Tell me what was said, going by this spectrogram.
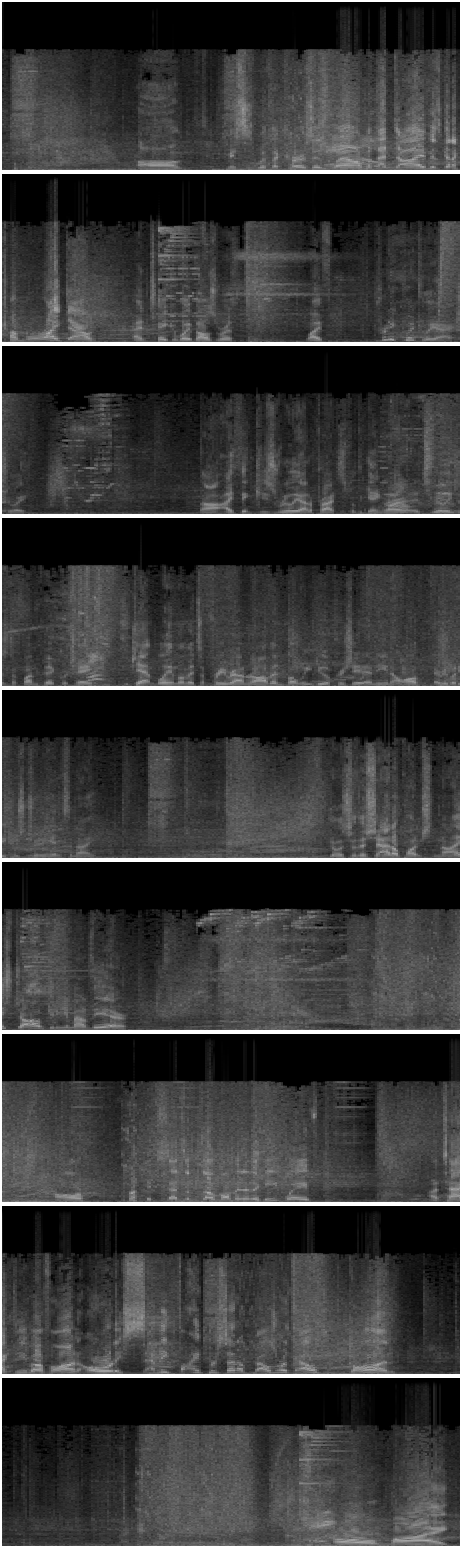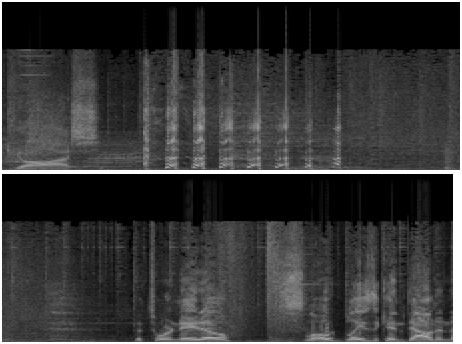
Oh, misses with the curse as well, but that dive is gonna come right down and take away Bellsworth's life pretty quickly, actually. Uh, I think he's really out of practice with the Gengar. It's really just a fun pick, which, hey, you can't blame him. It's a free round robin, but we do appreciate any and all of everybody who's tuning in tonight. Goes for the Shadow Punch. Nice job getting him out of the air. All right, sets himself up into the Heat Wave. Attack debuff on. Already 75% of Bellsworth's health gone. Oh my gosh. the tornado slowed Blaziken down enough.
